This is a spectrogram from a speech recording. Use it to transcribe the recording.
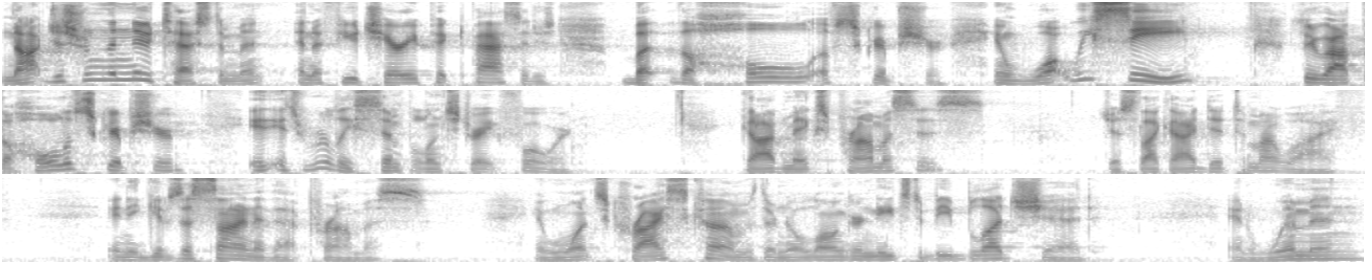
Not just from the New Testament and a few cherry picked passages, but the whole of Scripture. And what we see throughout the whole of Scripture it's really simple and straightforward. God makes promises, just like I did to my wife, and He gives a sign of that promise. And once Christ comes, there no longer needs to be bloodshed, and women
